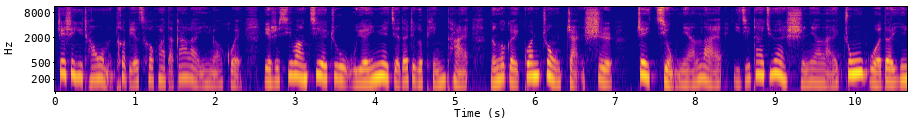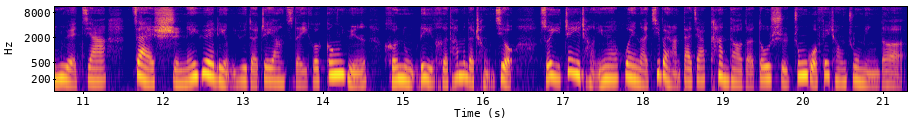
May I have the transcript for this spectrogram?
这是一场我们特别策划的 gala 音乐会，也是希望借助五月音乐节的这个平台，能够给观众展示。这九年来，以及大剧院十年来，中国的音乐家在室内乐领域的这样子的一个耕耘和努力和他们的成就，所以这一场音乐会呢，基本上大家看到的都是中国非常著名的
